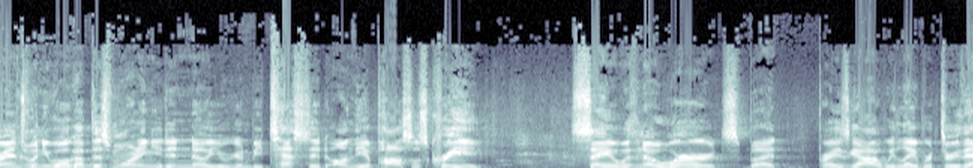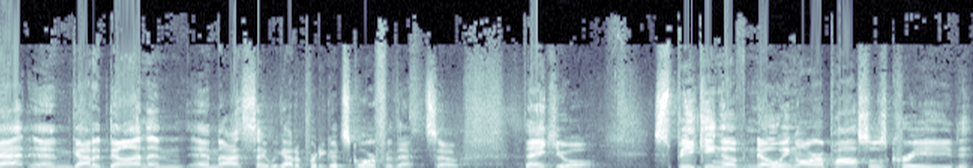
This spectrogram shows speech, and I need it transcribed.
Friends, when you woke up this morning, you didn't know you were going to be tested on the Apostles' Creed. Say it with no words, but praise God, we labored through that and got it done, and, and I say we got a pretty good score for that. So thank you all. Speaking of knowing our Apostles' Creed,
